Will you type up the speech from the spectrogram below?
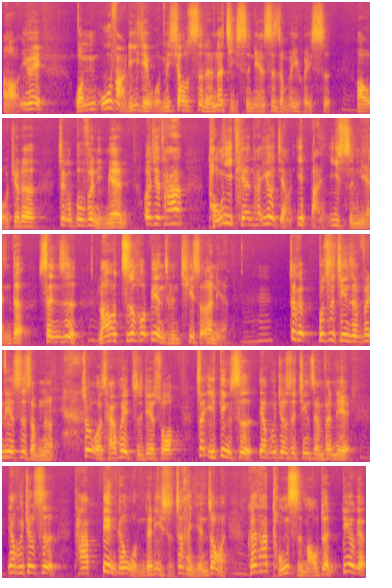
哦，因为。我们无法理解我们消失的那几十年是怎么一回事哦，我觉得这个部分里面，而且他同一天他又讲一百一十年的生日，然后之后变成七十二年，这个不是精神分裂是什么呢？所以我才会直接说，这一定是要不就是精神分裂，要不就是他变更我们的历史，这很严重哎。可是他同时矛盾。第二个，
